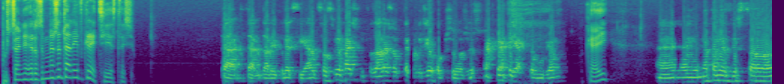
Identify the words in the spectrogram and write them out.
puszczanie. Rozumiem, że dalej w Grecji jesteś. Tak, tak, dalej w Grecji. A co słychać, to zależy od tego, gdzie oko przyłożysz, jak to mówią. Okej? E, Natomiast wiesz co,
